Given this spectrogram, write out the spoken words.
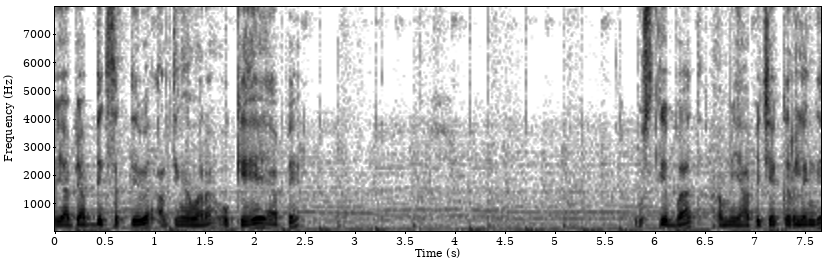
तो यहाँ पे आप देख सकते हो अर्थिंग हमारा ओके है यहाँ पे। उसके बाद हम यहाँ पे चेक कर लेंगे।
